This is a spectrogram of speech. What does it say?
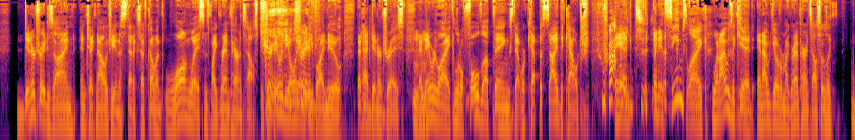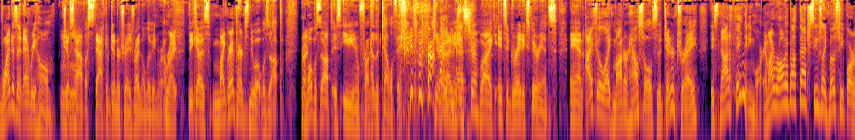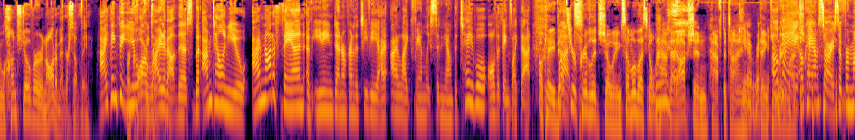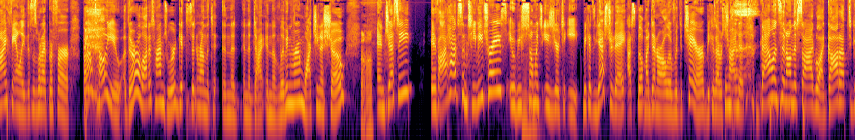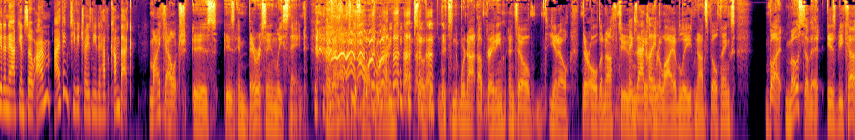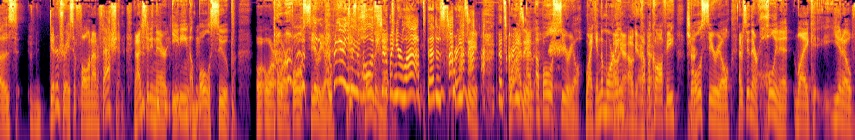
dinner tray design and technology and aesthetics have come a long way since my grandparents' house because they were the only other people I knew that had dinner trays, Mm-hmm. and they were like little fold-up things that were kept beside the couch. Right. And, and it seems like when I was a kid and I would go over my grandparents' house, I was like, why doesn't every home just have a stack of dinner trays right in the living room? Mm-hmm. Right. Because my grandparents knew what was up. Right. And what was up is eating in front of the television. You know what I mean? That's true. Like it's a great experience. And I feel like modern households, the dinner tray is not a thing anymore. Am I wrong about that? It seems like most people are hunched over an ottoman or something. I think that you are coffee right about this, but I'm telling you, I'm not a fan of eating dinner in front of the TV. I, I like families sitting down at the table, all the things like that. okay, that's your privilege showing. Some of us don't have that option half the time. Yeah, right. Thank you very Okay, okay, I'm sorry. So for my family, this is what I prefer. But I'll tell you, there are a lot of times we're getting sitting around the t- in the in the di- in the living room watching a show, Uh-huh. and Jesse. If I had some TV trays, it would be so mm-hmm. much easier to eat. Because yesterday I spilt my dinner all over the chair because I was trying to balance it on the side while I got up to get a napkin. So I'm I think TV trays need to have a comeback. My couch is is embarrassingly stained, and I have two small children, so it's we're not upgrading until you know they're old enough to Exactly. reliably not spill things. But most of it is because dinner trays have fallen out of fashion, and I'm sitting there eating a bowl of soup or or, or a bowl of cereal. just a bowl of soup it. in your lap. That is crazy. That's Well, I- crazy. I- a bowl of cereal, like in the morning, Okay, okay, cup okay. of coffee, Sure. bowl of cereal. And I'm sitting there holding it like you know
